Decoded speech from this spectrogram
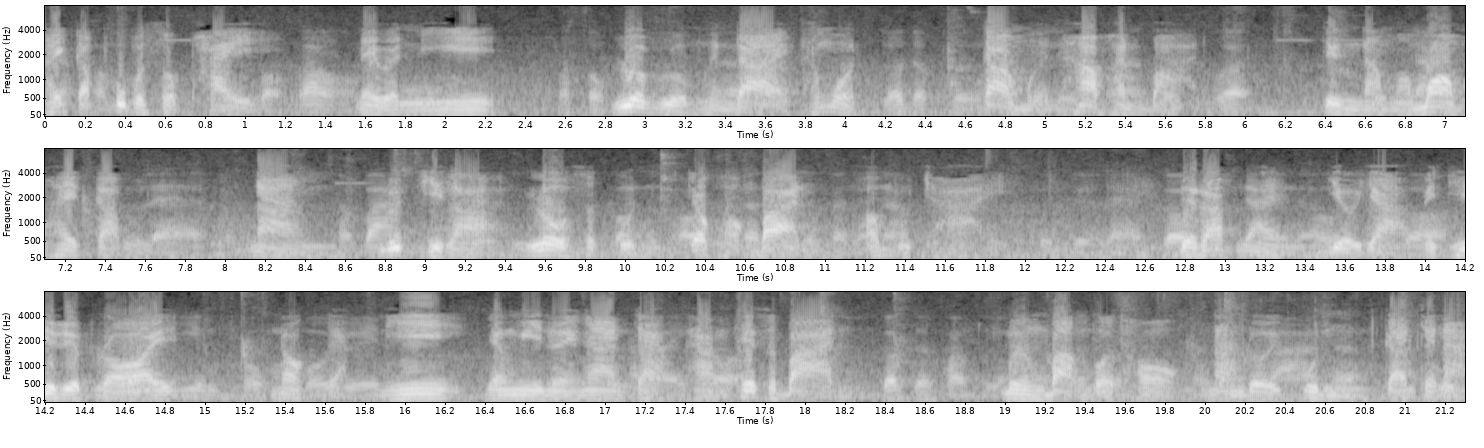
ให้กับผู้ประสบภัย ในวันนี้รวบรวมเงินได้ทั้งหมด 95,000 บาท จึงนำมามอบให้กับนางลุจิลาโลสกุลเจ้าของบ้านพร้อมบุตรชาย ได้รับเงินเยียวยาเป็นที่เรียบร้อย นอกจากนี้ยังมีหน่วยงานจากทางเทศบาล เมืองบางบัวทองนำโดยคุณกาญจนา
